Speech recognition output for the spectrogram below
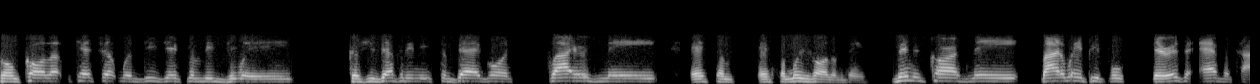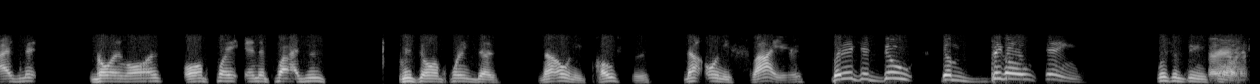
gonna call up, catch up with DJ Philly Joy, because you definitely need some daggone flyers made and some and some what do you call them things? Business cards made. By the way, people, there is an advertisement going on. On Point Enterprises. Mr. On Point does not only posters, not only flyers, but it can do them big old things. What's some things called? Banners.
